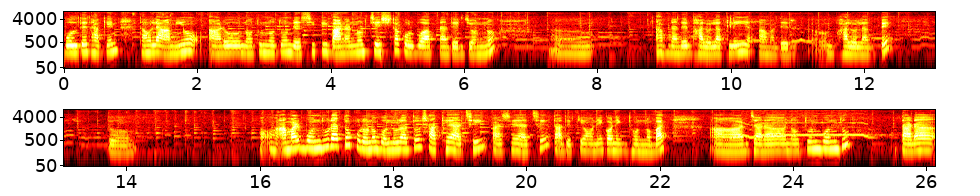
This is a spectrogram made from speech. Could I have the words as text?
বলতে থাকেন, তাহলে আমিও আরও নতুন নতুন রেসিপি বানানোর চেষ্টা করব আপনাদের জন্য। আপনাদের ভালো লাগলেই আমাদের ভালো লাগবে। তো আমার বন্ধুরা তো, পুরনো বন্ধুরা তো সাথে আছেই, পাশে আছে। তাদেরকে অনেক অনেক ধন্যবাদ। আর যারা নতুন বন্ধু, তারা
